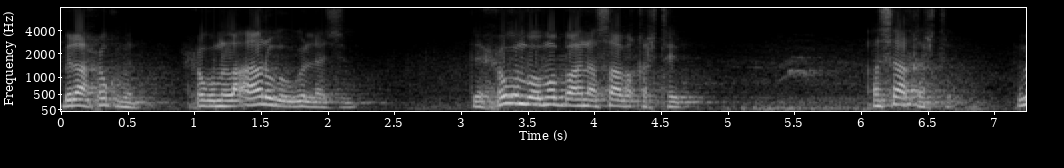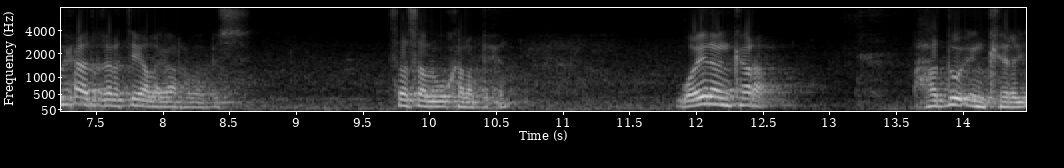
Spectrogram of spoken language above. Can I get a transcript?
bilaa xukmin xugum la'aanuba uga laasimo dee xugunba uma baahna asaaba qirtay. Asaa qirtay. Wixii aad lagaa rabaa bis saasaa lagu kala bixin. Wa in ankara hadduu inkiray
